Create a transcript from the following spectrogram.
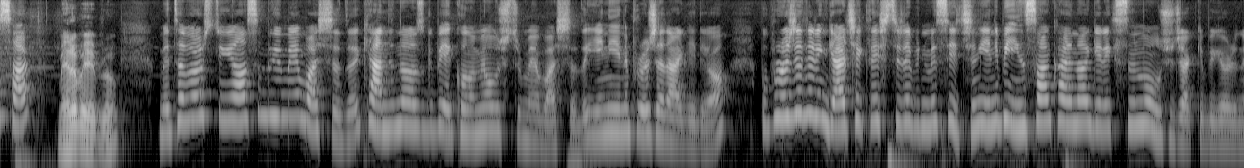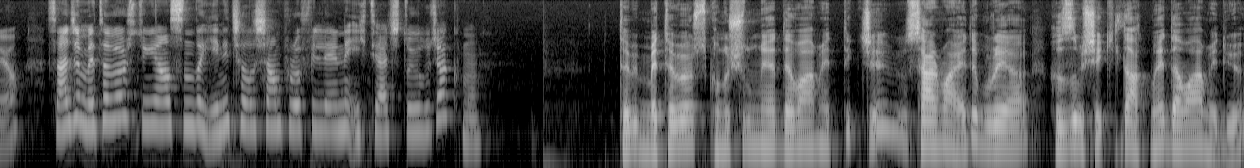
Sarp. Merhaba Ebru. Metaverse dünyası büyümeye başladı. Kendine özgü bir ekonomi oluşturmaya başladı. Yeni yeni projeler geliyor. Bu projelerin gerçekleştirilebilmesi için yeni bir insan kaynağı gereksinimi oluşacak gibi görünüyor. Sence Metaverse dünyasında yeni çalışan profillerine ihtiyaç duyulacak mı? Tabii Metaverse konuşulmaya devam ettikçe sermaye de buraya hızlı bir şekilde akmaya devam ediyor.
